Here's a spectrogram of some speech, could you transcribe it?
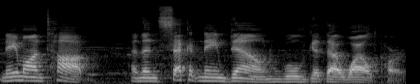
name on top, and then second name down, we'll get that wild card.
